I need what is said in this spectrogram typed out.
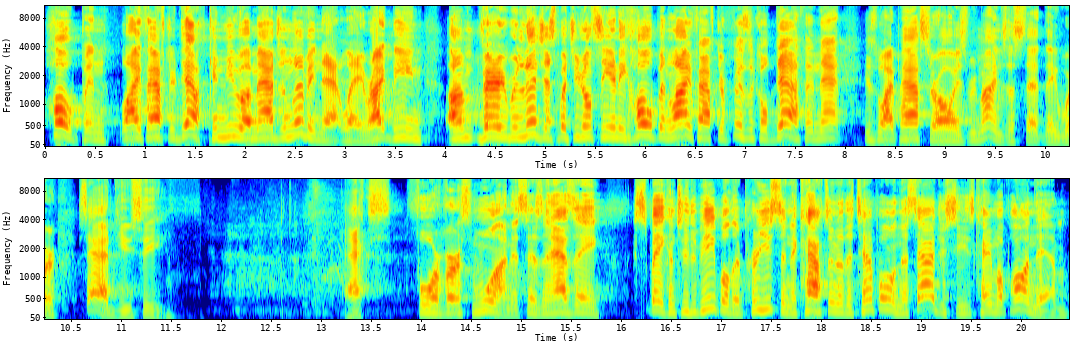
hope in life after death. Can you imagine living that way, right? Being um, very religious, but you don't see any hope in life after physical death. And that is why Pastor always reminds us that they were sad, you see. Acts 4, verse 1, it says, And as they spake unto the people, the priests and the captain of the temple and the Sadducees came upon them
